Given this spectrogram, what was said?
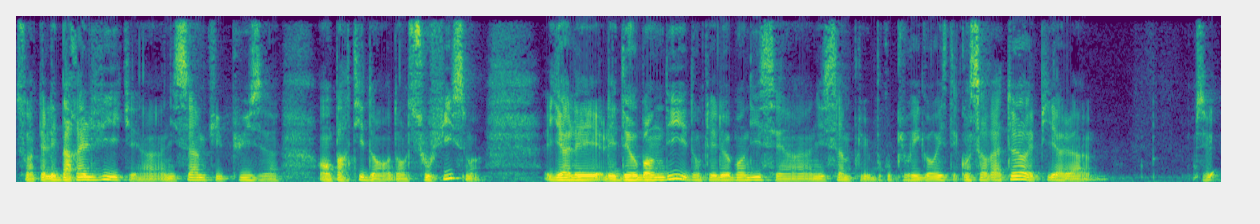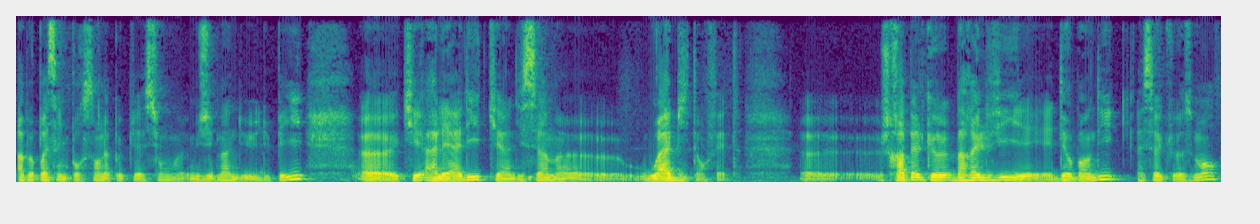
ce qu'on appelle les Barelvis, qui est un, islam qui puise en partie dans, le soufisme. Il y a les, les donc les Deobandis, c'est un islam plus, beaucoup plus rigoriste et conservateur, et puis il y a à peu près 5% de la population euh, musulmane du, du pays, euh, qui est Aléadite, qui est un islam euh, wahhabite en fait. Euh, je rappelle que Barelvi et Deobandi, assez curieusement,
